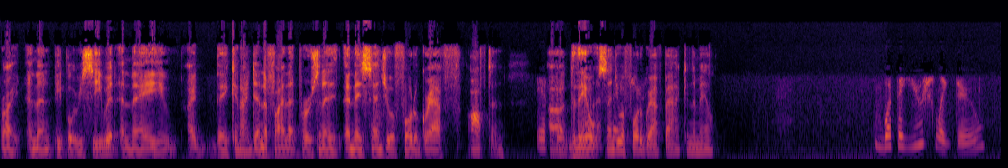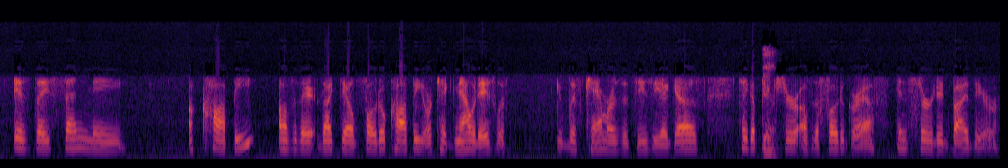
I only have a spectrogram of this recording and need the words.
Right, and then people receive it, and they I, they can identify that person, and, and they send you a photograph often. Uh, do they always send you a photograph back in the mail? What they usually do is they send me a copy of their like they'll photocopy or take nowadays with with cameras it's easy I guess take a picture yeah. of the photograph inserted by their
